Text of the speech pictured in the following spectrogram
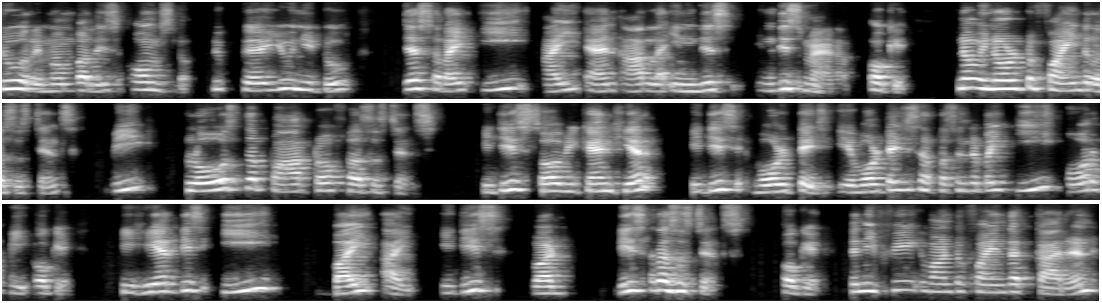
to remember this Ohm's law. Uh, you need to just write E, I, and R in this in this manner. Okay. Now, in order to find resistance, we close the part of resistance. It is so we can here it is voltage. A voltage is represented by E or V. Okay. Here it is E by I. It is what this resistance. Okay. Then if we want to find the current,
